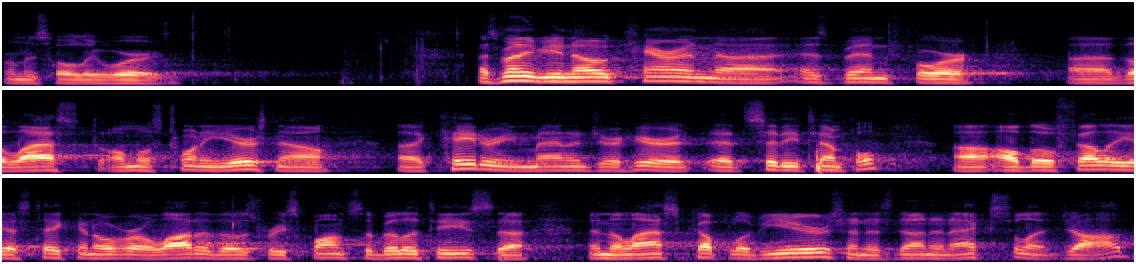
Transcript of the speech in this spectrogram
from his holy word. As many of you know, Karen uh, has been for uh, the last almost 20 years now, catering manager here at, at City Temple. Uh, although Feli has taken over a lot of those responsibilities uh, in the last couple of years and has done an excellent job.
